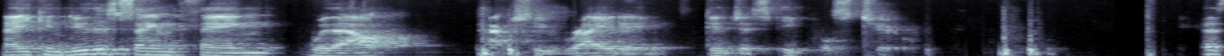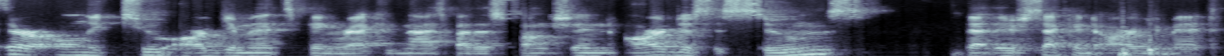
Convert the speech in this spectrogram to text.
Now you can do the same thing without actually writing digits equals two. Because there are only two arguments being recognized by this function, R just assumes that their second argument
